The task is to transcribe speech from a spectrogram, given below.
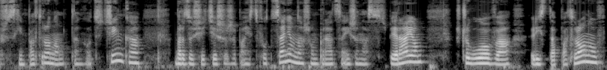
wszystkim patronom tego odcinka. Bardzo się cieszę, że Państwo cenią naszą pracę i że nas wspierają. Szczegółowa lista patronów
